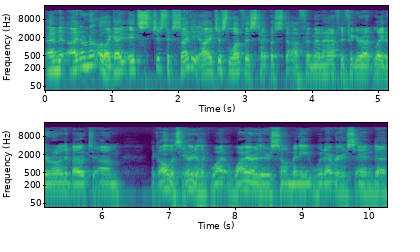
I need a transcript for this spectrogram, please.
And I don't know, like, I, it's just exciting. I just love this type of stuff. And then I have to figure out later on about, um, like, all this area. Like, why, why are there so many whatevers? And, uh,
